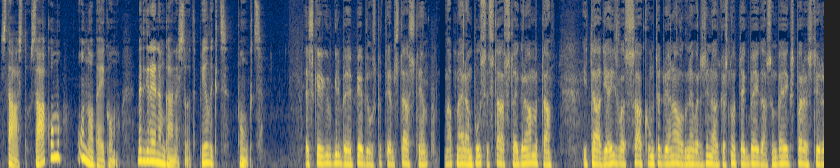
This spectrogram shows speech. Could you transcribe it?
stāstu sākumu un nobeigumu, bet Grēnam gan esot pielikts punkts. Es gribēju piebilst par tiem stāstiem. Apmēram puse stāstu tajā grāmatā ir tādi, ja izlasa sākumu, tad vienalga nevar zināt, kas notiek beigās, un beigas parasti ir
